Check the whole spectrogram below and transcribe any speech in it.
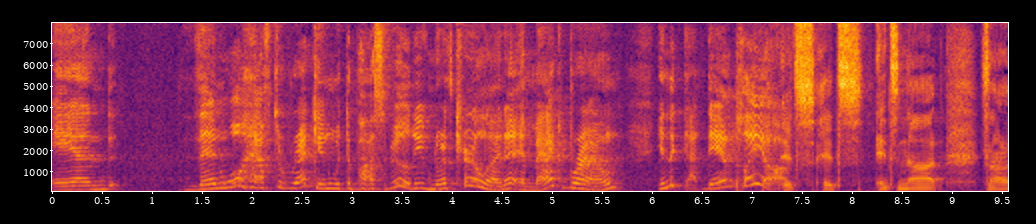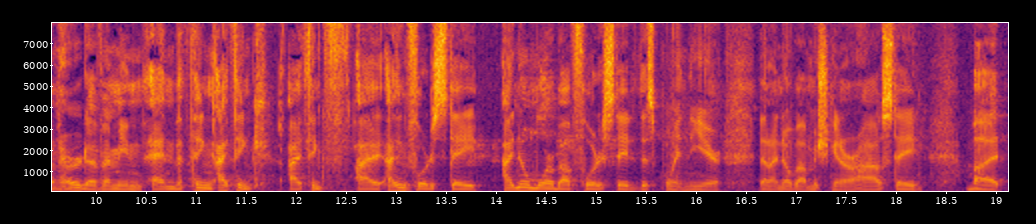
and then we'll have to reckon with the possibility of North Carolina and Mack Brown in the goddamn playoff. It's it's it's not it's not unheard of. I mean, and the thing I think I think I, I think Florida State. I know more about Florida State at this point in the year than I know about Michigan or Ohio State, but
